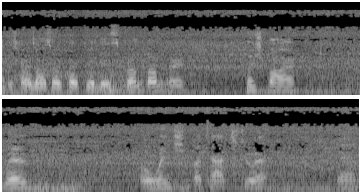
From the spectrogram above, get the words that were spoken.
This car is also equipped with this front bumper, push bar with a winch attached to it and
